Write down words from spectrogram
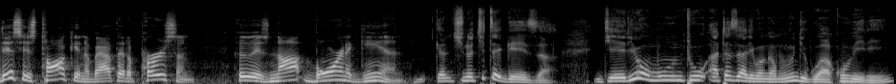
this is talking about that a person who is not born again kino kitegeeza nti eri omuntu atazaalibwanga mulundi gwakubiri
